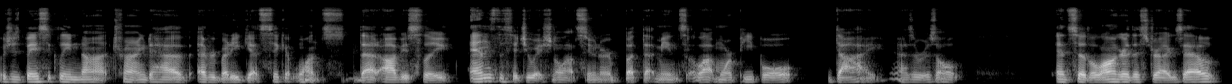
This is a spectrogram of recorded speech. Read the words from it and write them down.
which is basically not trying to have everybody get sick at once. That obviously ends the situation a lot sooner, but that means a lot more people die as a result. And so the longer this drags out,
